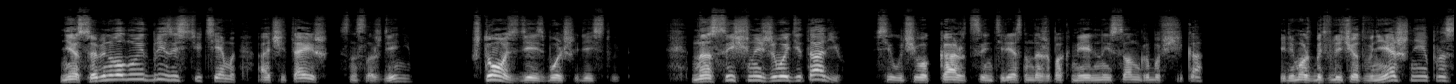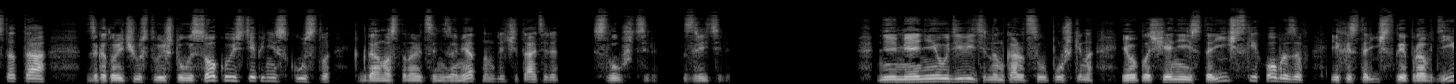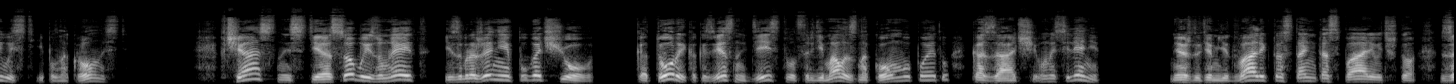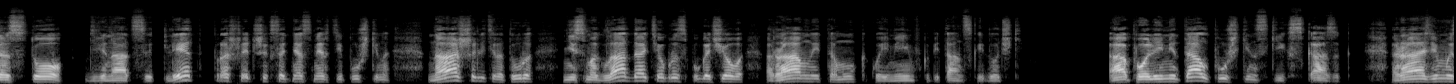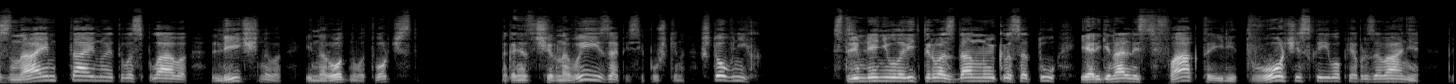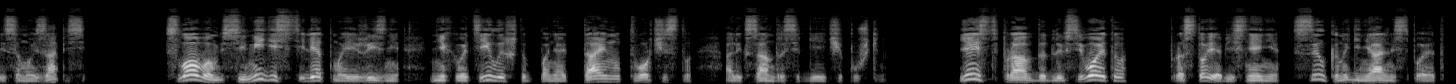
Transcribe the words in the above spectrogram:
Не особенно волнует близостью темы, а читаешь с наслаждением. Что здесь больше действует? Насыщенность живой деталью, в силу чего кажется интересным даже похмельный сон гробовщика. Или, может быть, влечет внешняя простота, за которой чувствуешь ту высокую степень искусства, когда оно становится незаметным для читателя, слушателя, зрителя. Не менее удивительным кажется у Пушкина и воплощение исторических образов, их историческая правдивость и полнокровность. В частности, особо изумляет изображение Пугачева, который, как известно, действовал среди малознакомого поэту казачьего населения. Между тем, едва ли кто станет оспаривать, что за сто двенадцать лет, прошедших со дня смерти Пушкина, наша литература не смогла дать образ Пугачева, равный тому, какой имеем в «Капитанской дочке». А полиметалл пушкинских сказок, разве мы знаем тайну этого сплава личного и народного творчества? Наконец, черновые записи Пушкина. Что в них? Стремление уловить первозданную красоту и оригинальность факта или творческое его преобразование при самой записи. Словом, семидесяти лет моей жизни не хватило, чтобы понять тайну творчества Александра Сергеевича Пушкина. Есть, правда, для всего этого простое объяснение, ссылка на гениальность поэта.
